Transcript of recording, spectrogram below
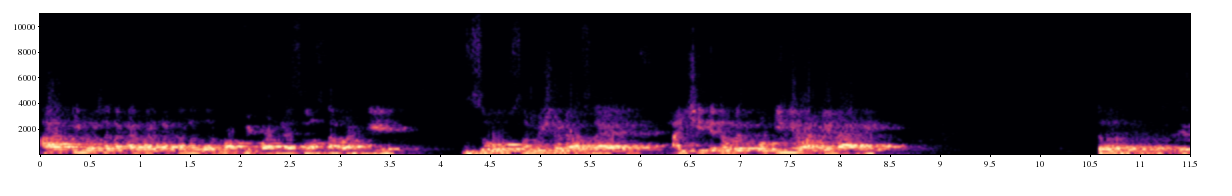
हा तीन वर्षाचा कारभार करताना जर प्रॉफिट वाढलाय संस्था वाढली जो संमिश्र व्यवसाय ऐंशी ते नव्वद कोटीने वाढलेला आहे. तर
